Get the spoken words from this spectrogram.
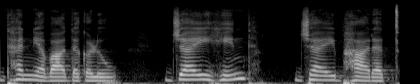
ಧನ್ಯವಾದಗಳು. जय हिंद जय भारत।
